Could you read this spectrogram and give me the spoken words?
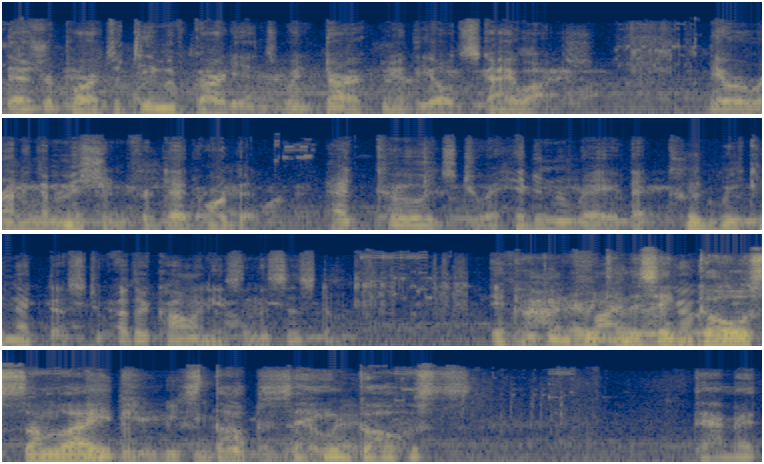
There's reports a team of Guardians went dark near the old Skywatch. They were running a mission for Dead Orbit, had codes to a hidden array that could reconnect us to other colonies in the system. If we God, can every time they say ghosts, I'm like, can stop saying ghosts. Damn it.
